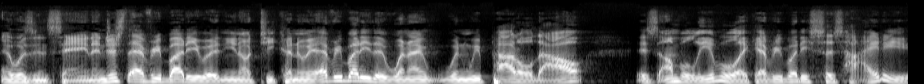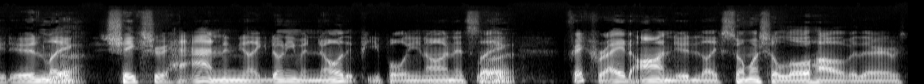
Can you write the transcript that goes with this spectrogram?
It was insane, and just everybody with you know Tikanui, everybody that when I when we paddled out is unbelievable. Like everybody says hi to you, dude, and like Yeah. shakes your hand, and you like don't even know the people, you know. And it's like Right. frick right on, dude. Like so much aloha over there. It was,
